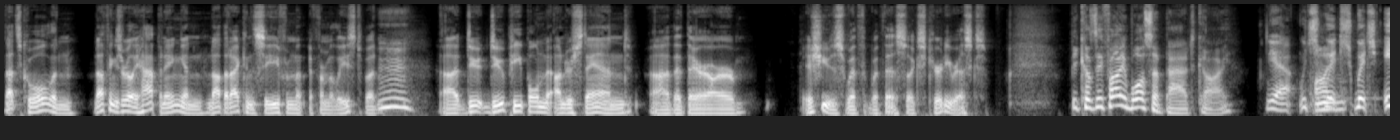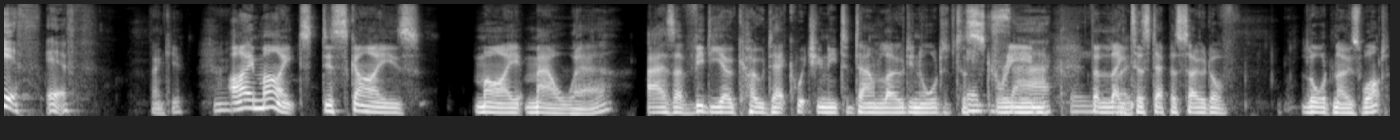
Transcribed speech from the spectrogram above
that's cool and nothing's really happening and not that I can see from the, from at least. But uh, do do people understand uh, that there are issues with with this, like security risks? Because if I was a bad guy, Yeah, which I'm- which which if if Thank you. I might disguise my malware as a video codec which you need to download in order to stream the latest episode of Lord knows what.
